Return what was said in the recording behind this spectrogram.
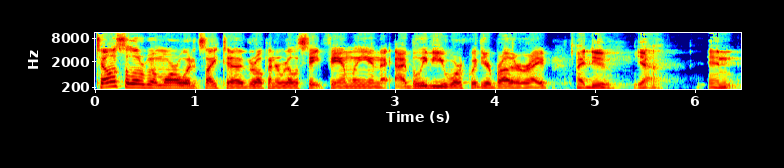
tell us a little bit more what it's like to grow up in a real estate family, and I believe you work with your brother, right? I do. Yeah, and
